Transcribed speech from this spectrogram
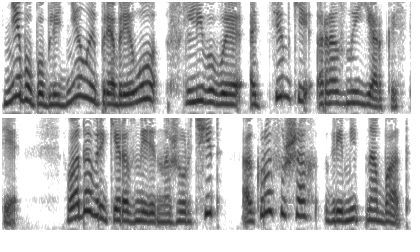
Небо побледнело и приобрело сливовые оттенки разной яркости. Вода в реке размеренно журчит, а кровь в ушах гремит на бат.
